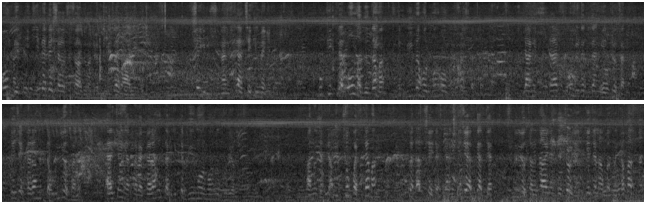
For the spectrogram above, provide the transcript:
11, 2 ve 5 arası salgılanıyor. Pikler halinde. Şey gibi düşün, hani tren çekilme gibi. Bu pikler olmadığı zaman sizin büyüme hormonu olmuyor çocuklar. Yani eğer siz 11'de düzenli yatıyorsanız, gece karanlıkta uyuyorsanız, erken yatma ve karanlıkla birlikte büyüme hormonunuz vuruyor. Anlatabiliyor muyum? Çok basit ama bu kadar şeyde. Yani gece yatarken uyuyorsanız ailenize söyleyin, gece lambasını kapatsın,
